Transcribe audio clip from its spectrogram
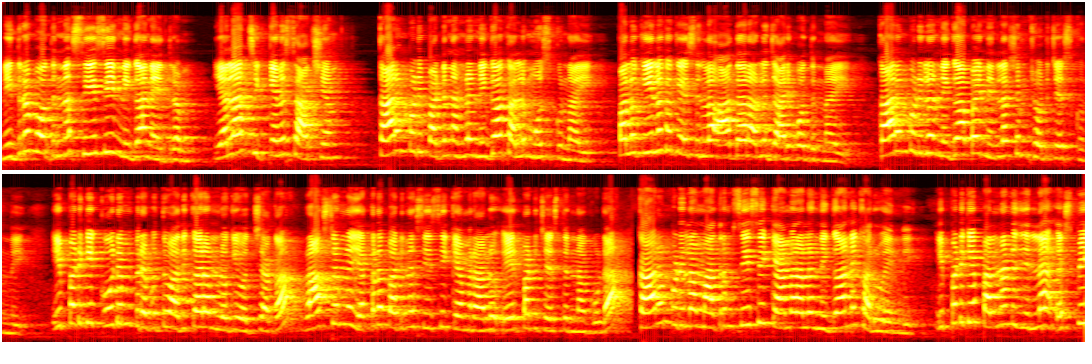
నిద్రపోతున్న సీసీ నిఘా నేత్రం. ఎలా చిక్కెన సాక్ష్యం? కారంపొడి పట్టణంలో నిఘా కళ్ళు మూసుకున్నాయి. పలు కీలక కేసుల్లో ఆధారాలు జారిపోతున్నాయి. కారంపూడిలో నిఘాపై నిర్లక్ష్యం చోటు చేసుకుంది. ఇప్పటికీ కూటమి ప్రభుత్వం అధికారంలోకి వచ్చాక రాష్ట్రంలో ఎక్కడ పట్టిన సీసీ కెమెరాలు ఏర్పాటు చేస్తున్నా కూడా కారంపూడిలో మాత్రం సీసీ కెమెరాల నిఘానే కరువైంది. ఇప్పటికే పల్నాడు జిల్లా ఎస్పీ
